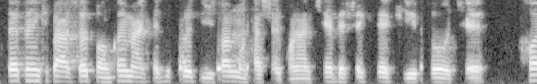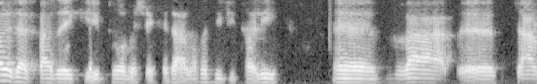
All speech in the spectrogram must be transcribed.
صرف اینکه بر اساس بانک های مرکزی پول دیجیتال منتشر کنند چه به شکل کریپتو چه خارج از فضای کریپتو به شکل در واقع دیجیتالی و در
